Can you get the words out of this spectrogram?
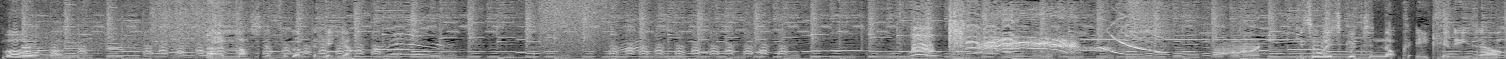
Whoa! I must have forgot to hit ya. It's always good to knock each of these out.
